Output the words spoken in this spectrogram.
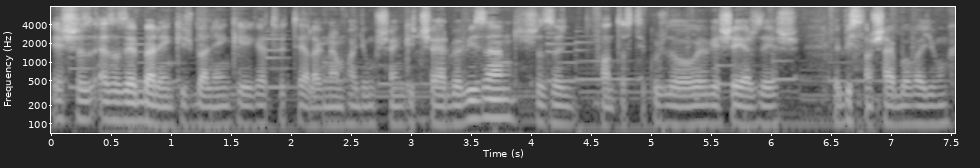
és ez, ez azért belénk is belénk éget, hogy tényleg nem hagyunk senkit cserbe vizen, és ez egy fantasztikus dolog és érzés, hogy biztonságban vagyunk.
